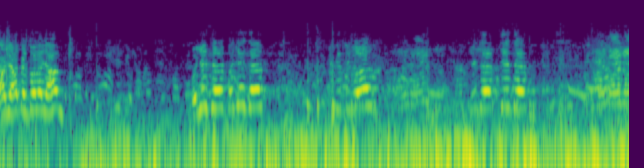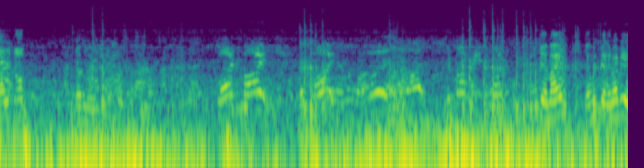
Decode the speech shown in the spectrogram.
ามยามเป็นตัวอะไรยามเบอร์ยี่สิบเบอร์ยี่สิบยี่สิบสีเหลืองยี่สิบยี่สิบน้อยน้อยพี่ตุ๊กด้านมือบอยพี่บอยพี่บอยพี่ป้อมพี่พี่บอยพี่เปลี่ยนไหมยังไม่เปลี่ยนเลยไหมพี่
